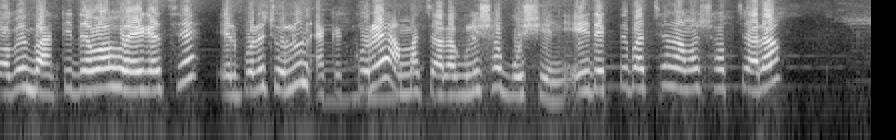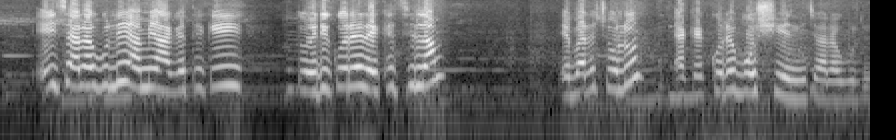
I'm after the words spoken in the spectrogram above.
তবে মাটি দেওয়া হয়ে গেছে। এরপরে চলুন এক এক করে আমার চারাগুলি সব বসিয়ে নিই। এই দেখতে পাচ্ছেন আমার সব চারা। এই চারাগুলি আমি আগে থেকেই তৈরি করে রেখেছিলাম। এবারে চলুন এক এক করে বসিয়ে নিই চারাগুলি।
